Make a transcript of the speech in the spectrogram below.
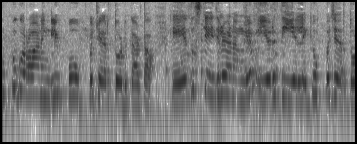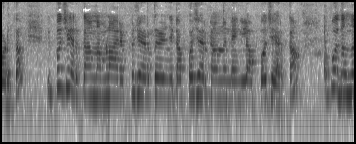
ഉപ്പ് കുറവാണെങ്കിൽ ഇപ്പോൾ ഉപ്പ് ചേർത്ത് കൊടുക്കാം കേട്ടോ. ഏത് സ്റ്റേജിൽ വേണമെങ്കിലും ഈ ഒരു തീയലിലേക്ക് ഉപ്പ് ചേർത്ത് കൊടുക്കാം. ഇപ്പോൾ ചേർക്കാം. നമ്മൾ അരപ്പ് ചേർത്ത് കഴിഞ്ഞിട്ട് അപ്പോൾ ചേർക്കണം എന്നുണ്ടെങ്കിൽ അപ്പോൾ ചേർക്കാം. അപ്പോൾ ഇതൊന്ന്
